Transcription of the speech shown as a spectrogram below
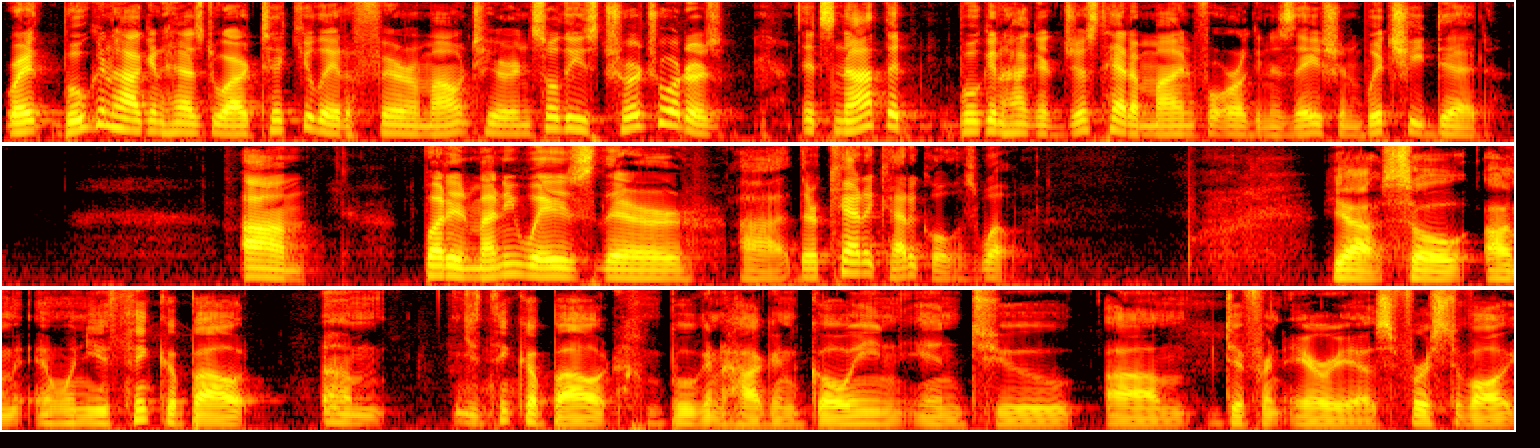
Right? Bugenhagen has to articulate a fair amount here. And so these church orders, it's not that Bugenhagen just had a mind for organization, which he did. Um, but in many ways, they're, uh, they're catechetical as well. Yeah. So, um, and when you think about um, you think about Bugenhagen going into um, different areas. First of all,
